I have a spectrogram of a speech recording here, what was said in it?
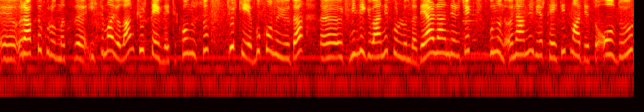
e, Irak'ta kurulması ihtimal olan Kürt devleti konusu. Türkiye bu konuyu da e, Milli Güvenlik Kurulu'nda değerlendirecek. Bunun önemli bir tehdit maddesi olduğu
